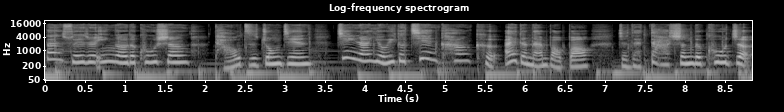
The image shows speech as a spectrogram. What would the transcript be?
伴随着婴儿的哭声，桃子中间竟然有一个健康可爱的男宝宝，正在大声的哭着。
